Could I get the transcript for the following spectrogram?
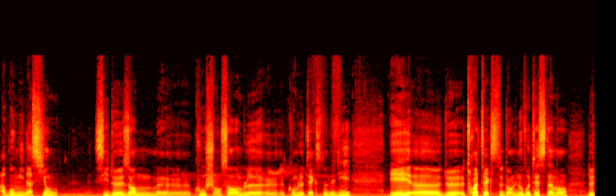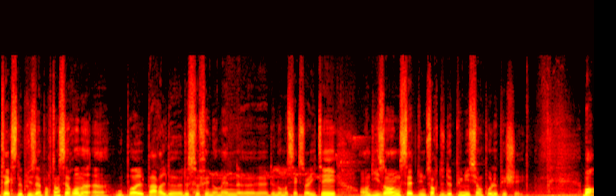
abomination si deux hommes euh, couchent ensemble, euh, comme le texte le dit. Et euh, deux, trois textes dans le Nouveau Testament. Le texte le plus important, c'est Romains 1, où Paul parle de, de ce phénomène de l'homosexualité en disant que c'est une sorte de punition pour le péché. Bon,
